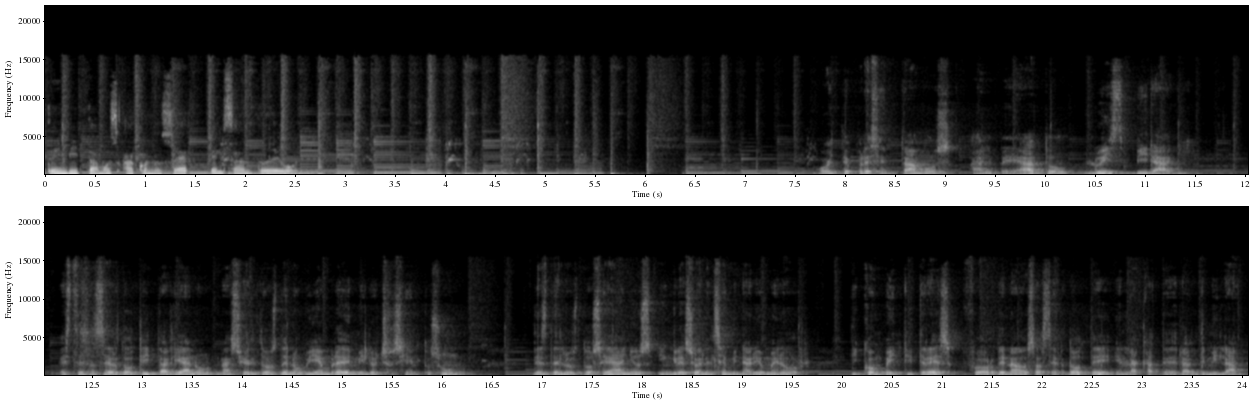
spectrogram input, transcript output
te invitamos a conocer el santo de hoy. Hoy te presentamos al Beato Luis Viraghi. Este sacerdote italiano nació el 2 de noviembre de 1801. Desde los 12 años ingresó en el seminario menor y con 23 fue ordenado sacerdote en la Catedral de Milán.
